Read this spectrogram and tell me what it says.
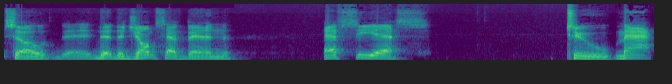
So the, the, jumps have been FCS to MAC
